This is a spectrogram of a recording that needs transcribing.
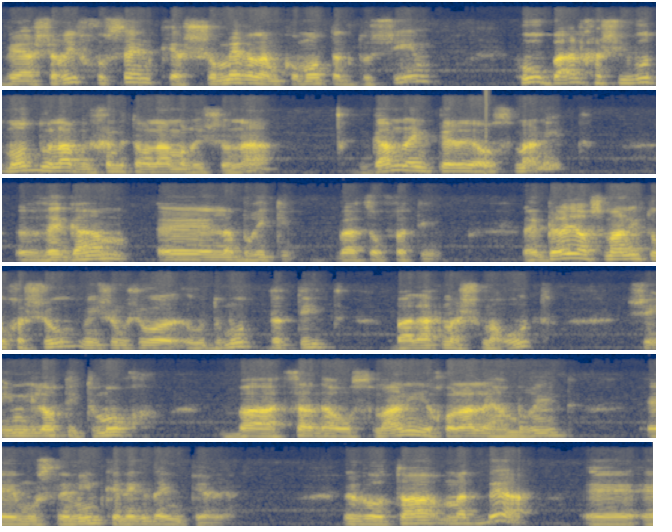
והשריף חוסיין, כשומר על המקומות הקדושים, הוא בעל חשיבות מאוד גדולה במלחמת העולם הראשונה, גם לאימפריה העות'מאנית וגם אה, לבריטים והצרפתים. לאימפריה העות'מאנית הוא חשוב משום שהוא דמות דתית בעלת משמעות, שאם היא לא תתמוך בצד העות'מאני, היא יכולה להמריד אה, מוסלמים כנגד האימפריה. ובאותה מטבע, אה, אה,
